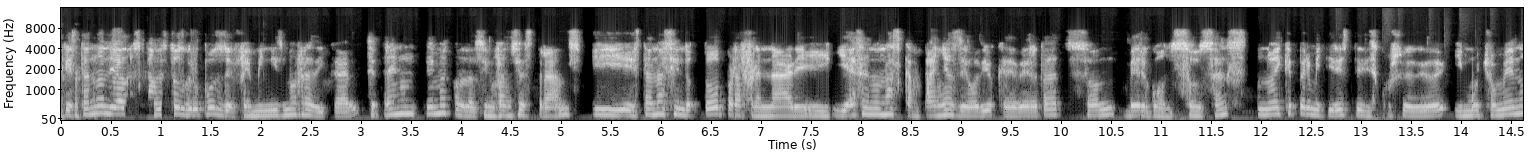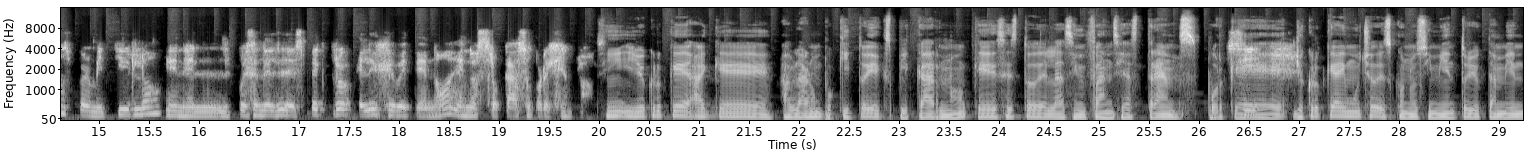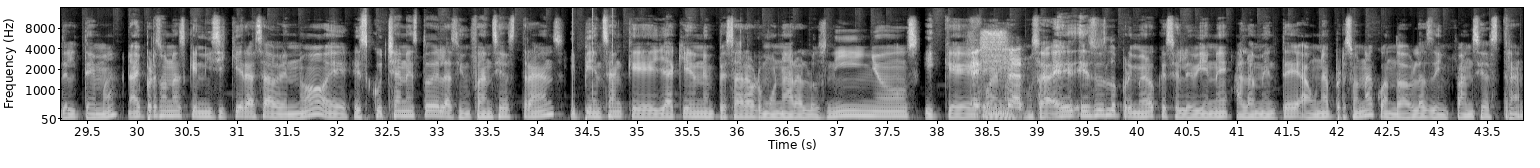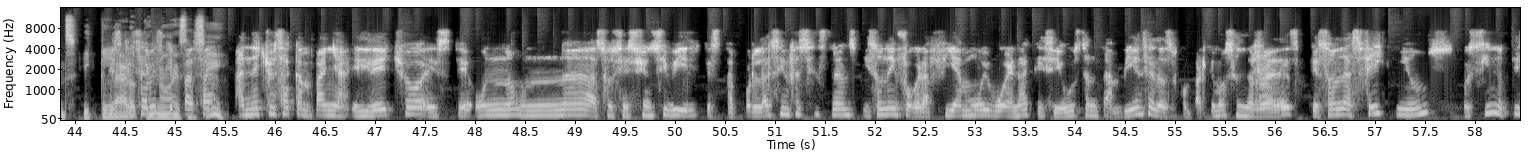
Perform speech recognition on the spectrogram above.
que están aliados con estos grupos de feminismo radical, se traen un tema con las infancias trans y están haciendo todo para frenar y, y hacen unas campañas de odio que de verdad son vergonzosas. No hay que permitir este discurso de odio y mucho menos permitirlo en el pues en el espectro LGBT, ¿no? En nuestro caso, por ejemplo. Sí, y yo creo que hay que hablar un poquito y explicar, ¿no? ¿Qué es esto de las infancias trans? Porque yo creo que hay mucho desconocimiento yo también del tema. Hay personas que ni siquiera saben, ¿no? Eh, escuchan esto de las infancias trans y piensan que ya quieren empezar a hormonar a los niños y que, bueno, o sea, e, eso es lo primero que se le viene a la mente a una persona cuando hablas de infancias trans. Y claro que, no es así. Han hecho esa campaña y de hecho, este, una asociación civil que está por las infancias trans hizo una infografía muy buena que si gustan también se las compartimos en las redes, que son las fake news, pues sí, noticias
